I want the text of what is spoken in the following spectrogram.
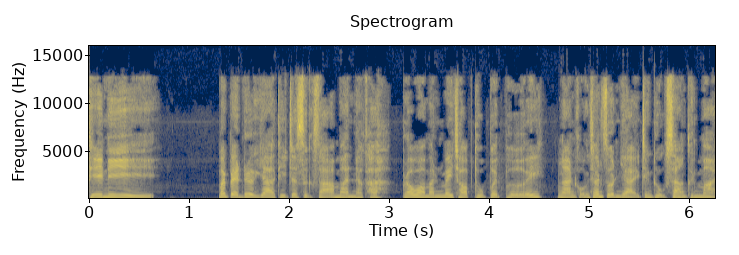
ที่นี่มันเป็นเรื่องยากที่จะศึกษามันนะคะ เพราะว่ามันไม่ชอบถูกเปิดเผย งานของฉันส่วนใหญ่จึงถูกสร้างขึ้นใหม่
